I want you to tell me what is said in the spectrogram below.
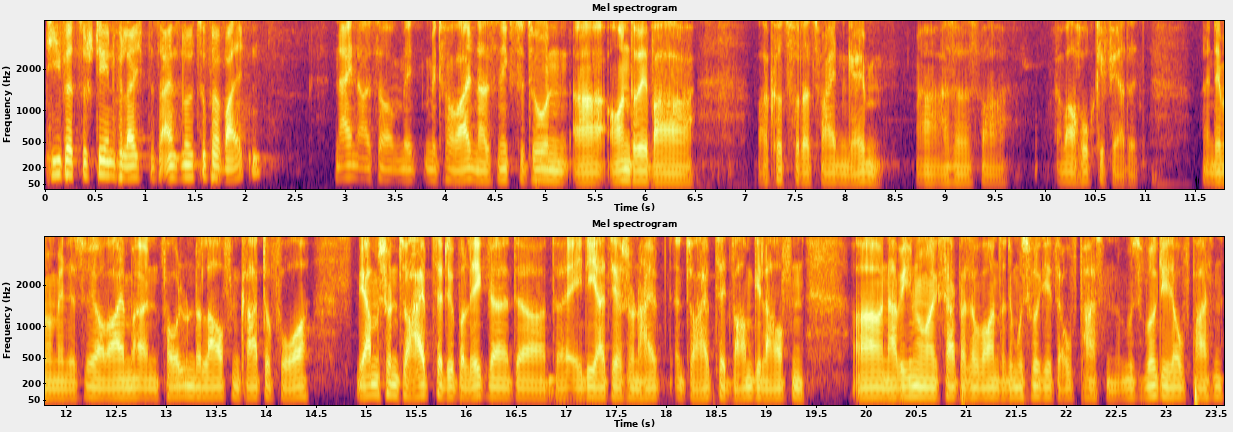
tiefer zu stehen, vielleicht das 1-0 zu verwalten? Nein, also mit, mit Verwalten hat es nichts zu tun. Äh, André war, war kurz vor der zweiten Gelben. Ja, also es war, er war hochgefährdet. In dem Moment, es war immer ein Foul unterlaufen, gerade davor. Wir haben schon zur Halbzeit überlegt, der, der Edi hat es ja schon halb, zur Halbzeit warm gelaufen. Äh, und habe ich nur mal gesagt, pass auf, du musst wirklich jetzt aufpassen, du musst wirklich aufpassen.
